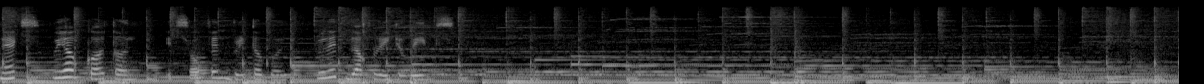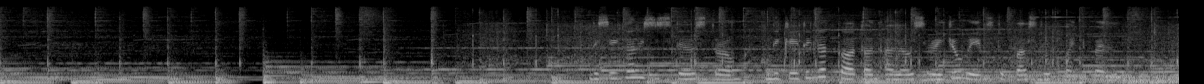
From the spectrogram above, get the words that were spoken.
Next, we have cotton. It's soft and breathable. Will it block radio waves? The signal is still strong, indicating that cotton allows radio waves to pass through quite well.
